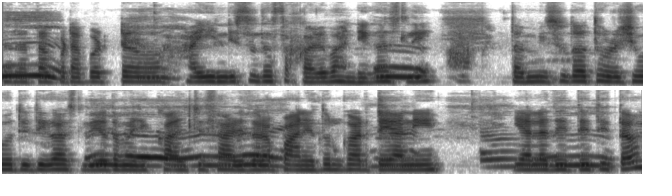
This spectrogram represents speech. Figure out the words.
तर आता पटापट आईंनी सुद्धा सकाळी भांडी घासली. तर मी सुद्धा थोडीशी होती ती घासली. आता माझी कालची साडी जरा पाण्यातून काढते आणि याला देते तिथं.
